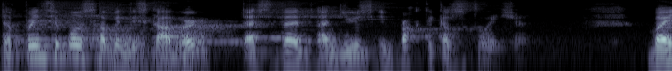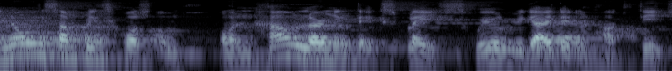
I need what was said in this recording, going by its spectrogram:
The principles have been discovered, tested, and used in practical situations. By knowing some principles on, on how learning takes place, we will be guided on how to teach.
